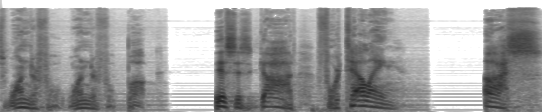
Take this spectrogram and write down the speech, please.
This wonderful, wonderful book. This is God foretelling us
